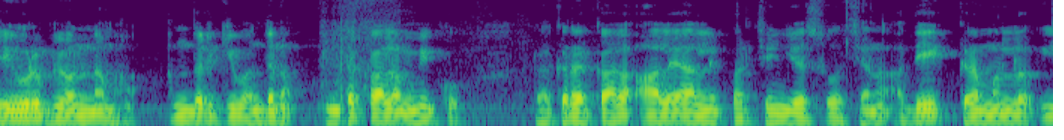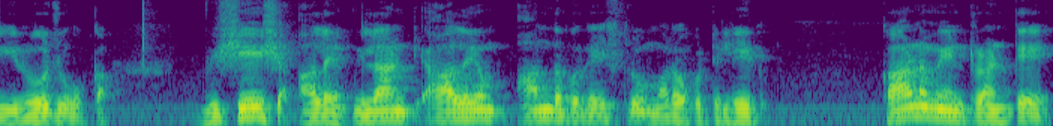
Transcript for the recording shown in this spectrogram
శ్రీ గురుభ్యో నమ. అందరికీ వందనం. ఇంతకాలం మీకు రకరకాల ఆలయాల్ని పరిచయం చేస్తూ వచ్చాను. అదే క్రమంలో ఈరోజు ఒక విశేష ఆలయం. ఇలాంటి ఆలయం ఆంధ్రప్రదేశ్లో మరొకటి లేదు. కారణం ఏంట్రా అంటే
